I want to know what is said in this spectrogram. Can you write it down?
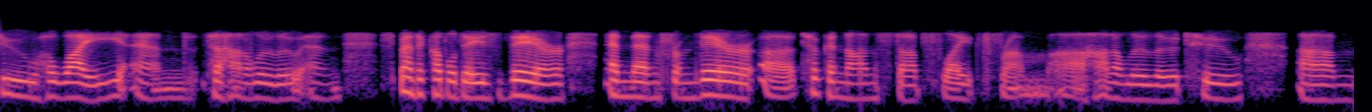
to Hawaii and to Honolulu and spent a couple days there, and then from there uh, took a nonstop flight from uh, Honolulu to um,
